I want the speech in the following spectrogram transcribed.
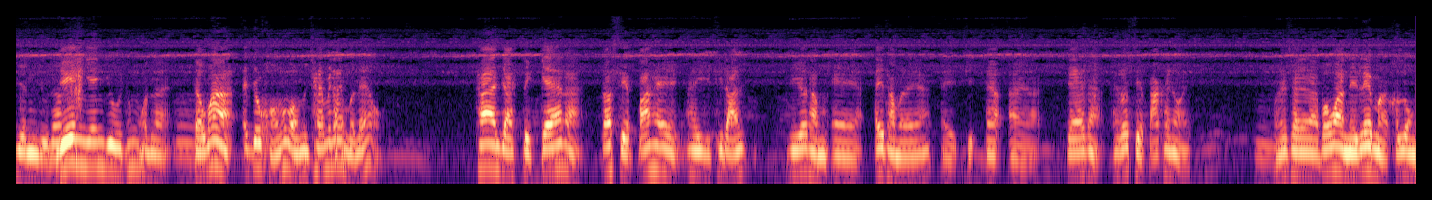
เย็นอยู่นะเย็นเย็นอยู่ทั้งหมดแหละอืมแต่ว่าไอ้เจ้าของเขาบอกมันใช้ไม่ได้หมดแล้ว ถ้าอยากติดแก๊สอะ ก็เสียบปลั๊กให้ให้ที่ร้านที่เขาทำแอร์ไอ้ทำอะไรนะไอ้จิแอร์ไอ้แก๊สอะให้เขาเสียบปลั๊กให้หน่อยอืมมันจะใช้ได้เพราะว่าในเล่มอะเขาลง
